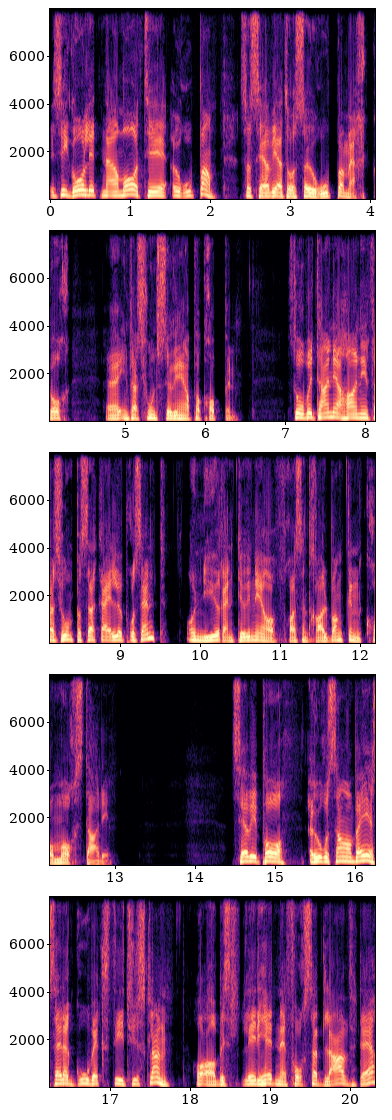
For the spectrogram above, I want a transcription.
Hvis vi går litt nærmere til Europa, så ser vi at også Europa merker eh, inflasjonsøkninger på kroppen. Storbritannia har en inflasjon på ca. 11% og nye renteøkninger fra sentralbanken kommer stadig. Ser vi på eurosamarbeidet, så er det god vekst i Tyskland, og arbeidsledigheten er fortsatt lav der,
